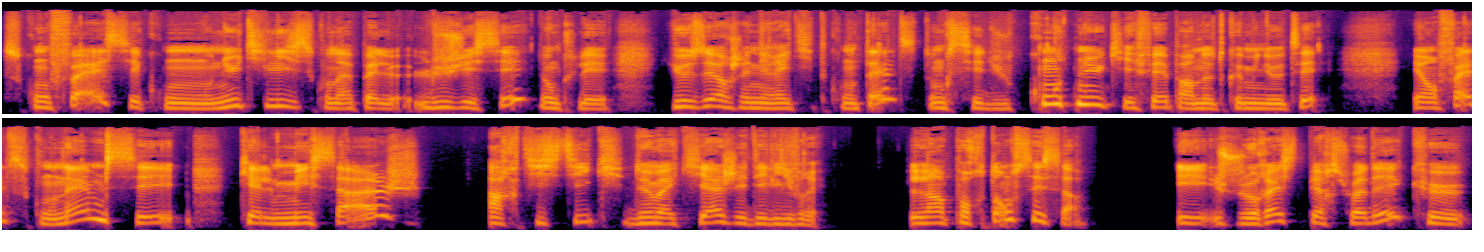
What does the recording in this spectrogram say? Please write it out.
ce qu'on fait, c'est qu'on utilise ce qu'on appelle l'UGC, donc les User Generated Content. Donc, c'est du contenu qui est fait par notre communauté. Et en fait, ce qu'on aime, c'est quel message artistique de maquillage est délivré. L'important, c'est ça. Et je reste persuadée que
